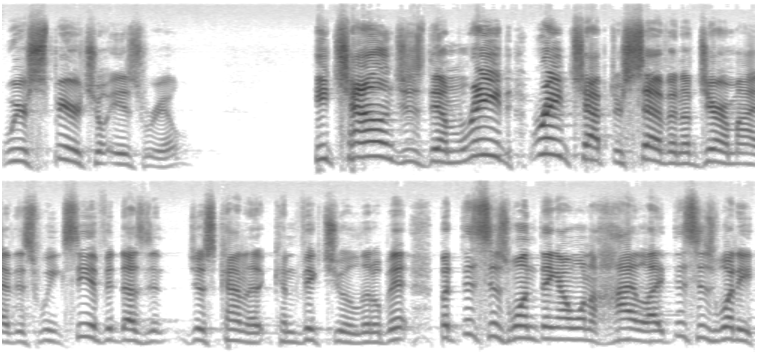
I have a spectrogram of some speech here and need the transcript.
we're spiritual Israel. He challenges them. Read, read chapter 7 of Jeremiah this week. See if it doesn't just kind of convict you a little bit. But this is one thing I want to highlight. This is what he,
